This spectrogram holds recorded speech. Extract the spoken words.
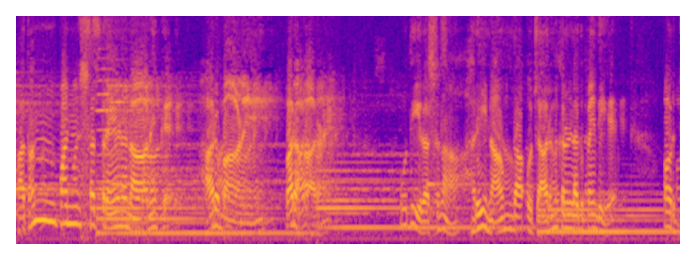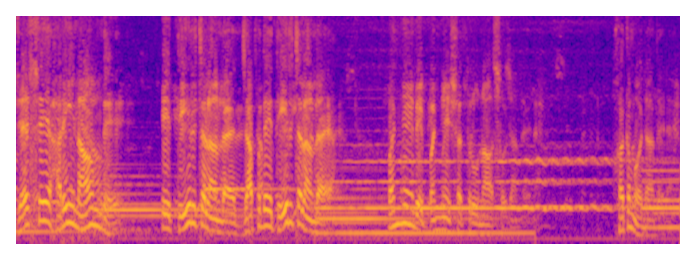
ਹਤਨ ਪੰਜ ਸਤਰੇਣ ਨਾਨਕ, ਹਰ ਬਾਣੇ ਪਰ ਹਾਰਣੇ। ਉਹਦੀ ਰਸਨਾ ਹਰੀ ਨਾਮ ਦਾ ਉਚਾਰਨ ਕਰਨ ਲੱਗ ਪੈਂਦੀ ਹੈ। ਔਰ ਜੈਸੇ ਹਰੀ ਨਾਮ ਦੇ, ਇਹ ਤੀਰ ਚਲਾਉਂਦਾ ਹੈ ਜਪਦੇ ਤੀਰ ਚਲਾਉਂਦਾ ਹੈ, ਪੰਜੇ ਦੇ ਪੰਜੇ ਸ਼ਤਰੂ ਨਾਸ ਹੋ ਜਾਂਦੇ ਨੇ, ਖਤਮ ਹੋ ਜਾਂਦੇ ਨੇ।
